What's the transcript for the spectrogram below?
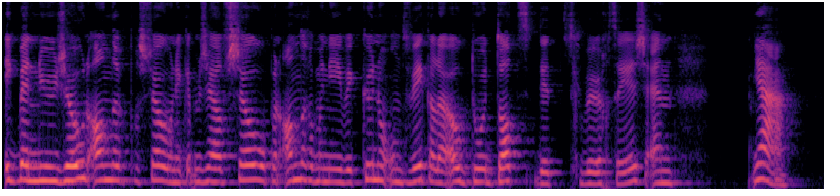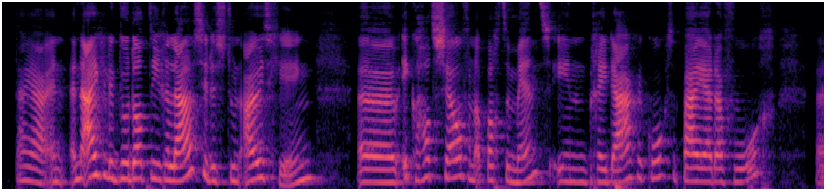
ik ben nu zo'n andere persoon. Ik heb mezelf zo op een andere manier weer kunnen ontwikkelen. Ook doordat dit gebeurd is. En ja, nou ja, en, en eigenlijk doordat die relatie dus toen uitging. Uh, ik had zelf een appartement in Breda gekocht, een paar jaar daarvoor. Uh,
